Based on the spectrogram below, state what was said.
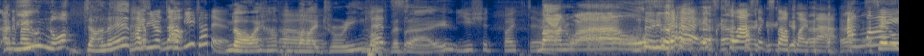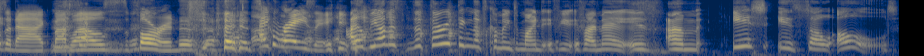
have and if I- you not done it? Have you no- have you done it? No, I haven't, but I Oh, dream let's- of the day. You should both do it. Manuel! yeah, it's classic stuff like that. And my- Sybil's an ag, Manuel's foreign. it's crazy. I'll be honest, the third thing that's coming to mind if you if I may is um it is so old.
